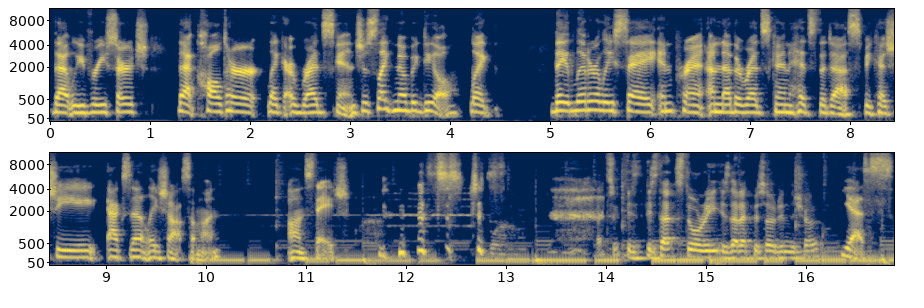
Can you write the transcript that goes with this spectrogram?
that we've researched that called her like a redskin, just like no big deal. Like they literally say in print, another redskin hits the desk because she accidentally shot someone on stage. it's just Wow. That's is, is that story? Is that episode in the show? yes.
